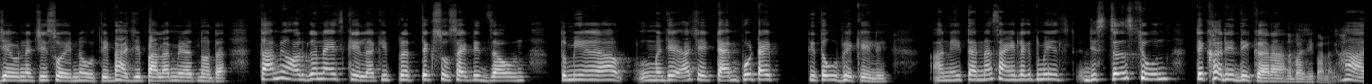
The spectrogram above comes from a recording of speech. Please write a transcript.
जेवणाची सोय नव्हती भाजीपाला मिळत नव्हता. तर आम्ही ऑर्गनाईज केलं की प्रत्येक सोसायटीत जाऊन तुम्ही म्हणजे असे टॅम्पो टाईप तिथं उभे केले. आणि त्यांना सांगितलं की तुम्ही डिस्टन्स ठेवून ते खरेदी करा. भाजीपाला हां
